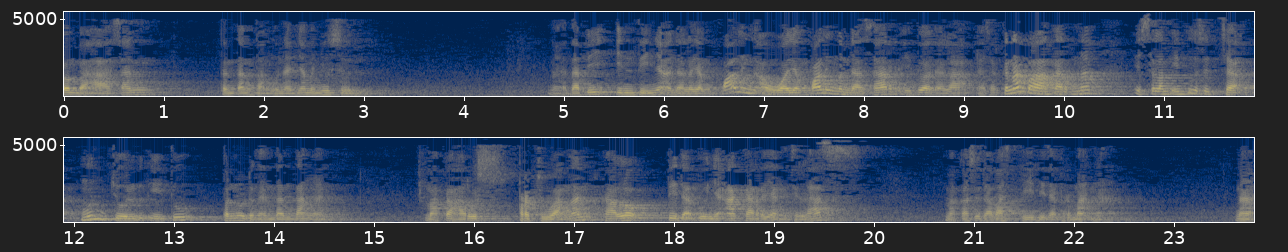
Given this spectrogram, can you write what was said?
pembahasan tentang bangunannya menyusul. Nah, tapi intinya adalah yang paling awal, yang paling mendasar itu adalah dasar. Kenapa? Karena Islam itu sejak muncul itu penuh dengan tantangan. Maka harus perjuangan kalau tidak punya akar yang jelas, maka sudah pasti tidak bermakna. Nah,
